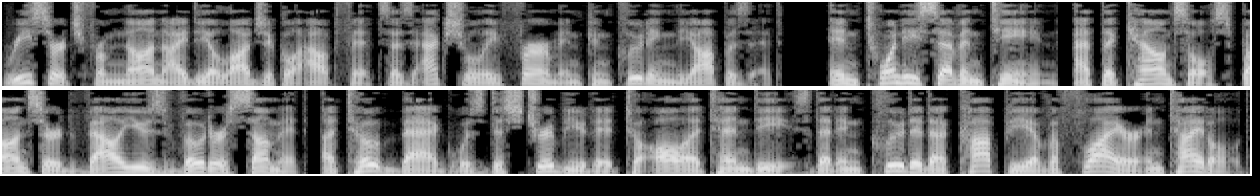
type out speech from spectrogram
Research from non-ideological outfits is actually firm in concluding the opposite. In 2017, at the Council-sponsored Values Voter Summit, a tote bag was distributed to all attendees that included a copy of a flyer entitled,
